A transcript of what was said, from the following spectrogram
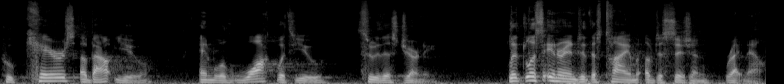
who cares about you and will walk with you through this journey. Let, us enter into this time of decision right now.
